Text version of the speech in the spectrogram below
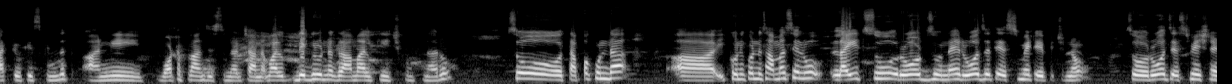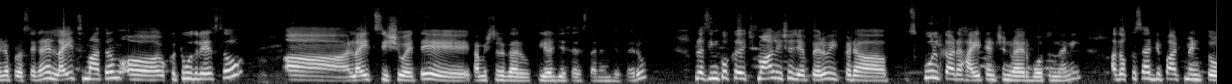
యాక్టివిటీస్ కింద అన్ని వాటర్ ప్లాన్స్ ఇస్తున్నారు. చాలా వాళ్ళ దగ్గర ఉన్న గ్రామాలకి ఇచ్చుకుంటున్నారు. సో తప్పకుండా కొన్ని కొన్ని సమస్యలు లైట్స్ రోడ్స్ ఉన్నాయి. రోడ్స్ అయితే ఎస్టిమేట్ వేయించున్నాం సో రోజ్ ఎస్టిమేషన్ అయిన ప్రొసెస్ కానీ లైట్స్ మాత్రం ఒక టూ డేస్ లైట్స్ ఇష్యూ అయితే కమిషనర్ గారు క్లియర్ చేసేస్తారని చెప్పారు. ప్లస్ ఇంకొక స్మాల్ ఇష్యూ చెప్పారు ఇక్కడ స్కూల్ కాడ హై టెన్షన్ వైర్ పోతుందని. అదొకసారి డిపార్ట్మెంట్తో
